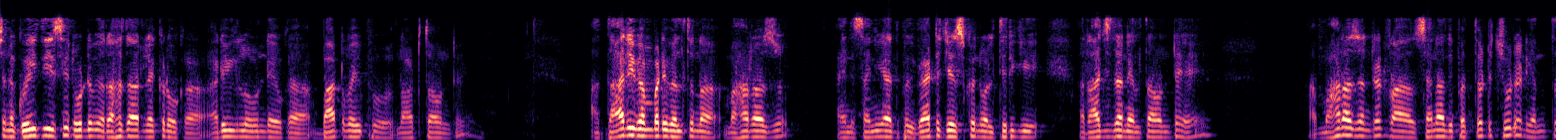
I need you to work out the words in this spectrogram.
చిన్న గొయ్యి తీసి రోడ్డు మీద రహదారులు ఎక్కడ ఒక అడవిలో ఉండే ఒక బాట వైపు నాటుతూ ఉంటే ఆ దారి వెంబడి వెళ్తున్న మహారాజు ఆయన సైన్యాధిపతి వేట చేసుకొని వాళ్ళు తిరిగి రాజధాని వెళ్తూ ఉంటే ఆ మహారాజు అంటాడు రా సేనాధిపతి తోటి చూడండి ఎంత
